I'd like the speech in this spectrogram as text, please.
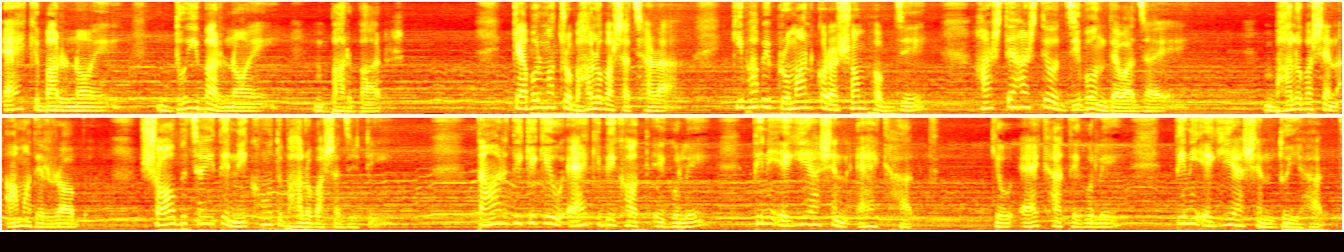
একবার নয়, দুইবার নয়, বারবার। কেবলমাত্র ভালোবাসা ছাড়া কীভাবে প্রমাণ করা সম্ভব যে হাসতে হাসতেও জীবন দেওয়া যায়? ভালোবাসেন আমাদের রব সব চাইতে নিখুঁত ভালোবাসা যেটি। তার দিকে কেউ এক বিঘত এগুলে তিনি এগিয়ে আসেন এক হাত। কেউ এক হাত এগুলে তিনি এগিয়ে আসেন দুই হাত।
